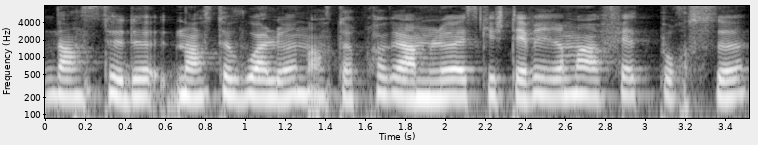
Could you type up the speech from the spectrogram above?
dans cette, dans cette voie-là, dans ce programme-là. Est-ce que j'étais vraiment faite pour ça?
